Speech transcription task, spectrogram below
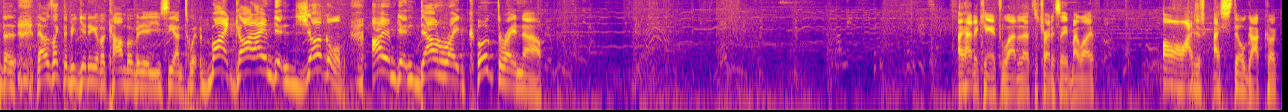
The, that was like the beginning of a combo video you see on Twitter. My God, I am getting juggled. I am getting downright cooked right now. I had to cancel out of that to try to save my life. Oh, I just, I still got cooked.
